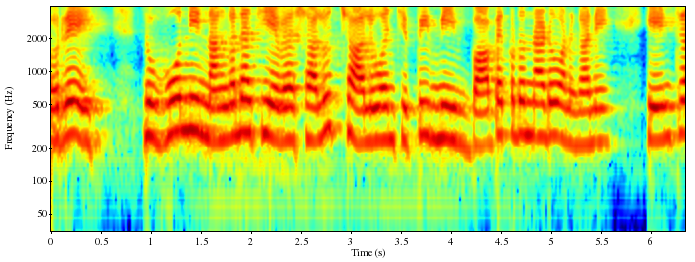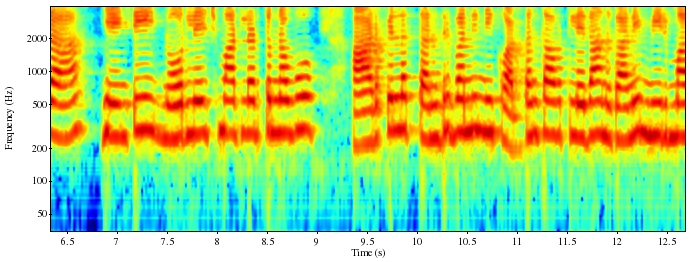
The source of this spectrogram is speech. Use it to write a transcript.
ఒరే నువ్వు నీ నంగనాచి వేషాలు చాలు అని చెప్పి మీ బాబు ఎక్కడున్నాడు? అనగానే ఏంట్రా ఏంటి నోరు లేచి మాట్లాడుతున్నావు? ఆడపిల్ల తండ్రివని నీకు అర్థం కావట్లేదా? అనగానే మీరు మా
